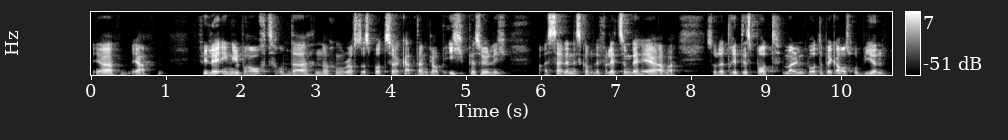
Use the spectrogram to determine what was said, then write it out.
ja, ja, viele Engel braucht, um da noch einen Roster-Spot zu ergattern, glaube ich persönlich. Es sei denn, es kommt eine Verletzung daher, aber so der dritte Spot, mal einen Quarterback ausprobieren,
